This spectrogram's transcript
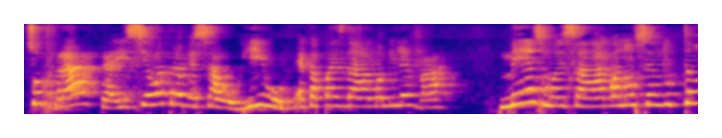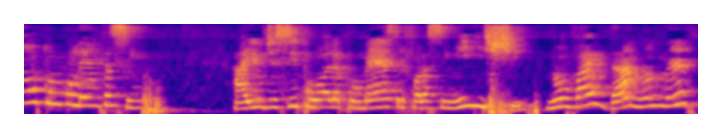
sou fraca e se eu atravessar o rio, é capaz da água me levar mesmo essa água não sendo tão turbulenta assim. Aí o discípulo olha para o mestre e fala assim: Ixi, não vai dar, não, né?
